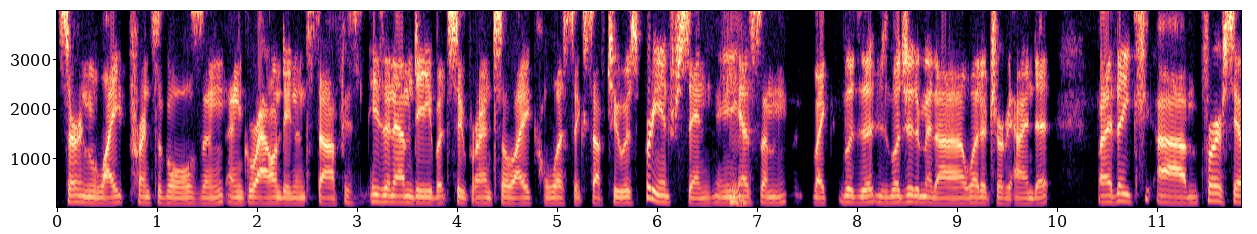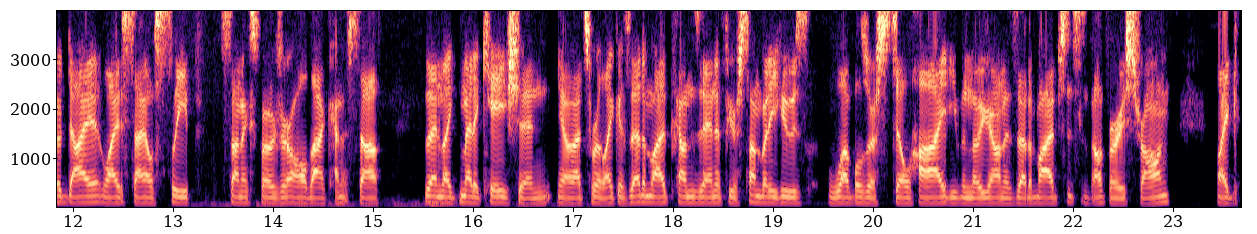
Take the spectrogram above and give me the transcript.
certain light principles and, and grounding and stuff. He's, he's an MD, but super into like holistic stuff too. It was pretty interesting. He hmm. has some like legit, legitimate uh, literature behind it. But I think um, first, you know, diet, lifestyle, sleep, sun exposure, all that kind of stuff. Then like medication, you know, that's where like ezetimibe comes in. If you're somebody whose levels are still high, even though you're on ezetimibe since it's not very strong, like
